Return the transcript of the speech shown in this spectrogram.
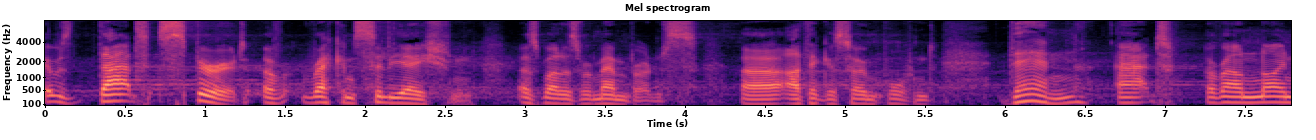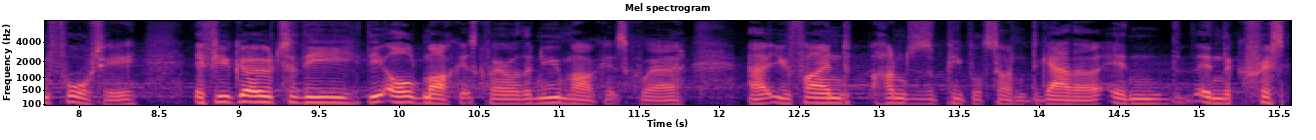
It was that spirit of reconciliation as well as remembrance uh, I think is so important. Then at around 9.40, if you go to the, the old market square or the new market square, uh, you find hundreds of people starting to gather in, in the crisp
